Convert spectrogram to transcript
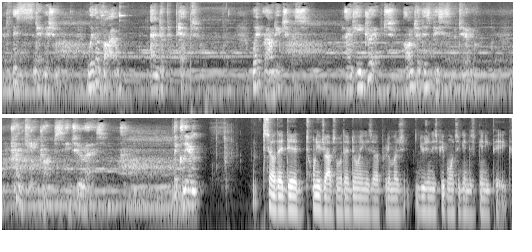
And this technician, with a vial and a pipette, went round each of us, and he dripped onto this pieces of material 20 drops in two rows. The clear So they did 20 drops, and what they're doing is uh, pretty much using these people once again as guinea pigs.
